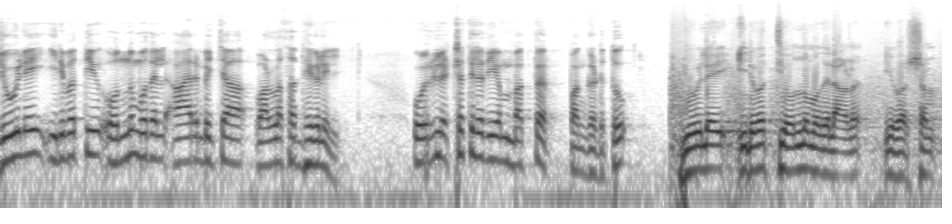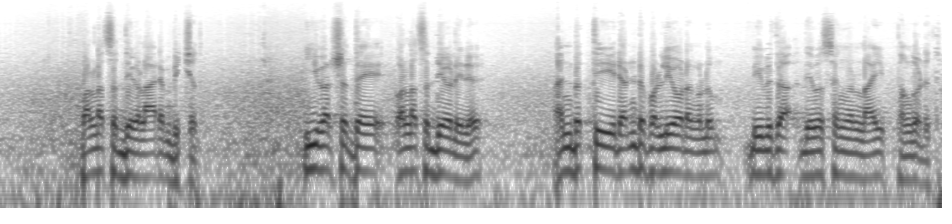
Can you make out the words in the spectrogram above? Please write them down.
ജൂലൈ ഇരുപത്തി ഒന്ന് മുതൽ ആരംഭിച്ച വള്ളസദ്യകളിൽ ഒരു ലക്ഷത്തിലധികം ഭക്തർ പങ്കെടുത്തു. ജൂലൈ ഇരുപത്തിയൊന്ന് മുതലാണ് ഈ വർഷം വള്ളസദ്യകൾ ആരംഭിച്ചത്. ഈ വർഷത്തെ വള്ളസദ്യകളിൽ അൻപത്തി രണ്ട് പള്ളിയോടങ്ങളും വിവിധ ദിവസങ്ങളിലായി പങ്കെടുത്തു.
